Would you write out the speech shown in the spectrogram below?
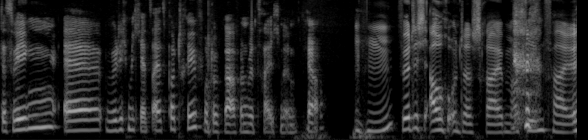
Deswegen äh, würde ich mich jetzt als Porträtfotografin bezeichnen, ja. Mhm. Würde ich auch unterschreiben, auf jeden Fall.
